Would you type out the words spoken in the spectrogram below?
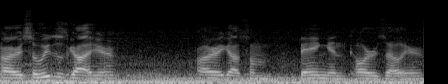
Alright, so we just got here. Already got some banging cars out here.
